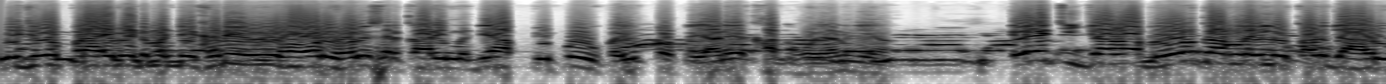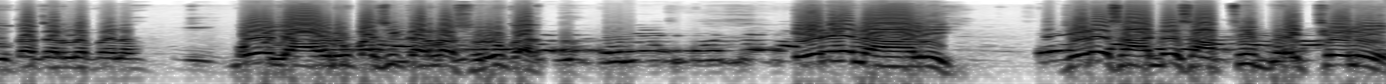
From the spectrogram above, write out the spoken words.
ਵੀ ਜਦੋਂ ਪ੍ਰਾਈਵੇਟ ਮੰਡੀ ਖੜੀ ਹੋਈ ਹੌਲੀ ਹੌਲੀ ਸਰਕਾਰੀ ਮੰਡੀਆਂ ਆਪੀ ਭੂ ਪਈ, ਟੁੱਟ ਜਾਣੀਆਂ, ਖਤਮ ਹੋ ਜਾਣਗੀਆਂ। ਇਹ ਚੀਜ਼ਾਂ ਦਾ ਵਿਰੋਧ ਕਰਨ ਲਈ ਲੋਕਾਂ ਨੂੰ ਜਾਗਰੂਕਤਾ ਕਰਨਾ ਪੈਣਾ। ਉਹ ਜਾਗਰੂਕ ਅਸੀਂ ਕਰਨਾ ਸ਼ੁਰੂ ਕਰਤਾ। ਇਹਦੇ ਨਾਲ ਹੀ ਜਿਹੜੇ ਸਾਡੇ ਸਾਥੀ ਬੈਠੇ ਨੇ,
